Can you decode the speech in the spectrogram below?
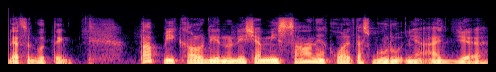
That's a good thing. Tapi kalau di Indonesia misalnya kualitas gurunya aja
